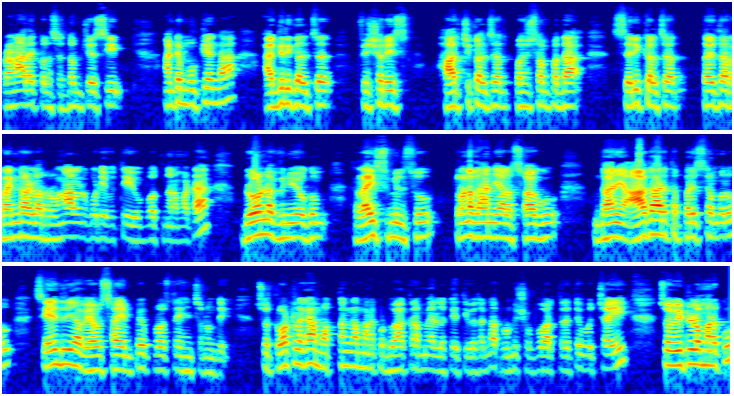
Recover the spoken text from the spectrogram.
ప్రణాళికలు సిద్ధం చేసి అంటే ముఖ్యంగా అగ్రికల్చర్ ఫిషరీస్ హార్టికల్చర్ పశుసంపద సెరికల్చర్ తదితర రంగాల రుణాలను కూడా ఇవ్వతే ఇవ్వబోతుంది అనమాట డ్రోన్ల వినియోగం రైస్ మిల్సు తృణధాన్యాల సాగు దాని ఆధారిత పరిశ్రమలు సేంద్రియ వ్యవసాయంపై ప్రోత్సహించనుంది. సో టోటల్గా మొత్తంగా మనకు డ్వాక్రా మహిళలకు అయితే ఈ విధంగా రెండు శుభవార్తలు అయితే వచ్చాయి. సో వీటిలో మనకు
